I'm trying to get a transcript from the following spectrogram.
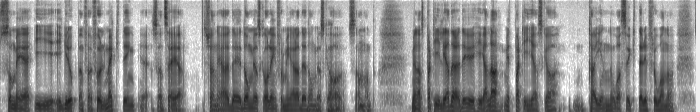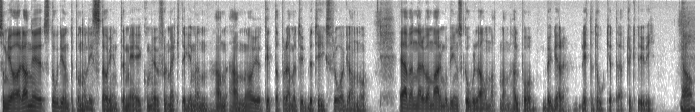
som är i, i gruppen för fullmäktige så att säga. Känner jag. Det är de jag ska hålla informerade, det är de jag ska ha samman. Medan partiledare, det är ju hela mitt parti jag ska ta in åsikter ifrån. Och som Göran stod ju inte på någon lista och inte med i kommunfullmäktige. Men han, han har ju tittat på det här med typ betygsfrågan. Och även när det var Marmobyns skola om att man höll på att bygga lite tokigt där tyckte ju vi. Ja.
